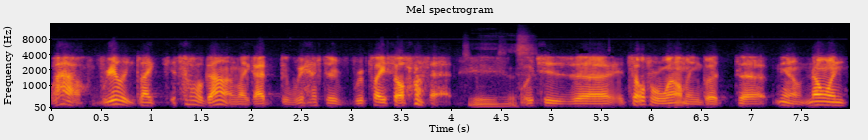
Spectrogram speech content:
wow really? Like it's all gone. Like I, we have to replace all of that Jesus. which is uh it's overwhelming but uh you know no one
